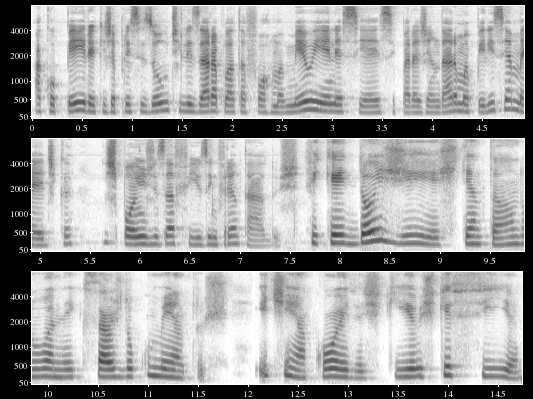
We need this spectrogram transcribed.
A copeira, que já precisou utilizar a plataforma Meu INSS para agendar uma perícia médica, expõe os desafios enfrentados. Fiquei dois dias tentando anexar os documentos e tinha coisas que eu esquecia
